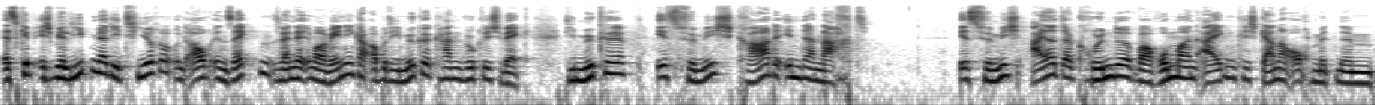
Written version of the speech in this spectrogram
es gibt, ich, wir lieben ja die Tiere und auch Insekten, es werden ja immer weniger, aber die Mücke kann wirklich weg. Die Mücke ist für mich gerade in der Nacht ist für mich einer der Gründe, warum man eigentlich gerne auch mit einem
